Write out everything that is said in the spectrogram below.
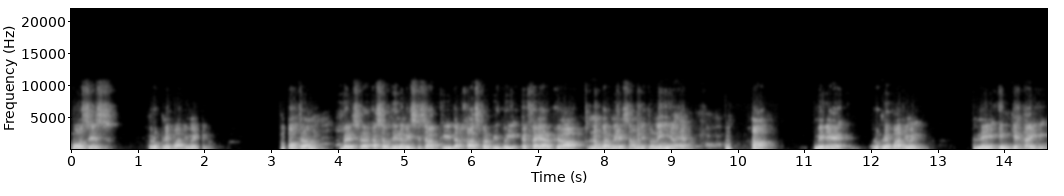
मोजिस रुकने पार्लियामेंट, मोहतरम बैरिस्टर असदुद्दीन अवैसी साहब की दरखास्त पर भी कोई एफआईआर का नंबर मेरे सामने तो नहीं आया। हम्म। हाँ मेरे रुकने पार्लियामेंट ने इंतहाई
